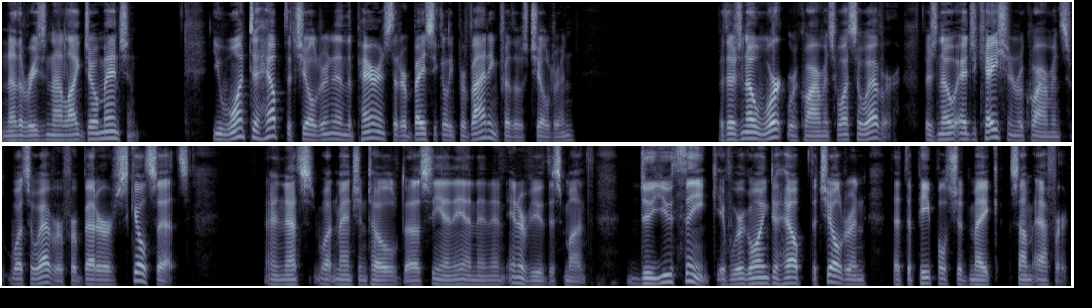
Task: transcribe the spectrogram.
Another reason I like Joe Manchin. You want to help the children and the parents that are basically providing for those children but there's no work requirements whatsoever. There's no education requirements whatsoever for better skill sets. And that's what Manchin told uh, CNN in an interview this month. Do you think if we're going to help the children that the people should make some effort?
